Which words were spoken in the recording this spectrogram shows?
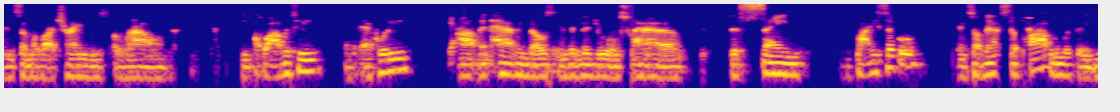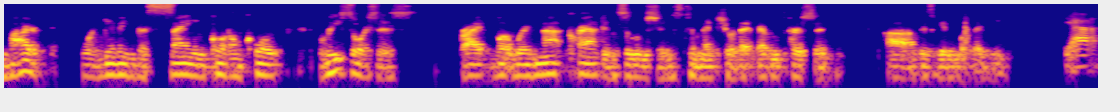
in some of our trainings around equality and equity yeah. um, and having those individuals have the same bicycle. And so that's the problem with the environment. We're giving the same quote unquote resources right? But we're not crafting solutions to make sure that every person uh, is getting what they need. Yeah,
